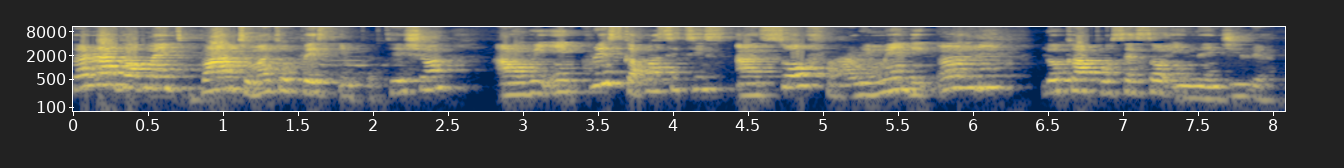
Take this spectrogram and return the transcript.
Federal government banned tomato paste importation and we increased capacities and so far remain the only local processor in Nigeria.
